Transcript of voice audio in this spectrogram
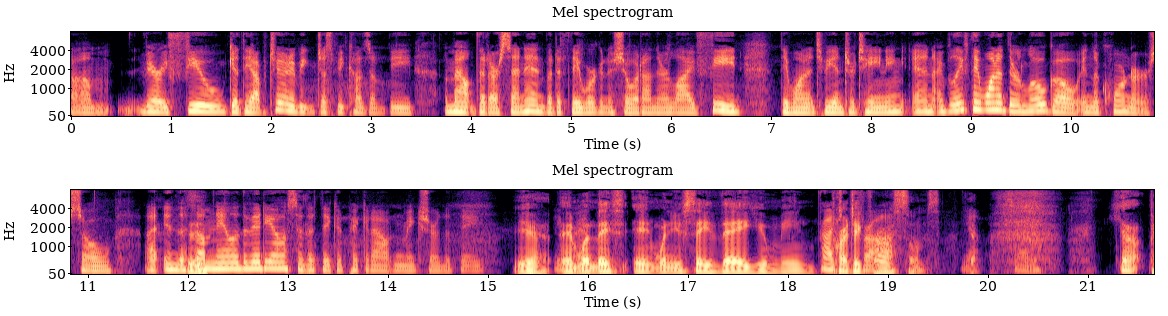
um, very few get the opportunity just because of the amount that are sent in. But if they were going to show it on their live feed, they want it to be entertaining. And I believe they wanted their logo in the corner, so uh, in the thumbnail of the video, so that they could pick it out and make sure that they. yeah, and when they and when you say they, you mean Project Project, for for, Awesome. Awesomes. Yeah. Sorry. Yep,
